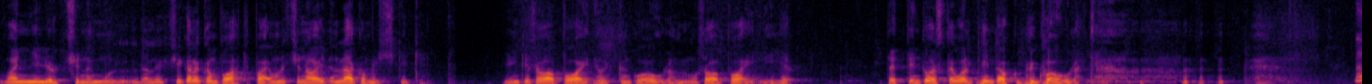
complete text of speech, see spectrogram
manni jutsin, mulla oli sikalakan pohtipai, mulla oli nainen lääkomiskikin. Jinkin soa paini, oikein koula, mun soa paini. Ja tettiin tuosta volkiin taukkukin koulat. No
